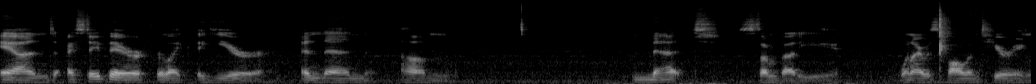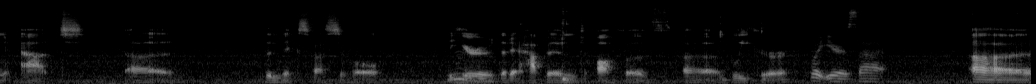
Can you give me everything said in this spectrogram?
and I stayed there for like a year and then um, met somebody when I was volunteering at uh, the Mix Festival the Hmm. year that it happened off of uh, Bleecker. What year is that? Uh,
